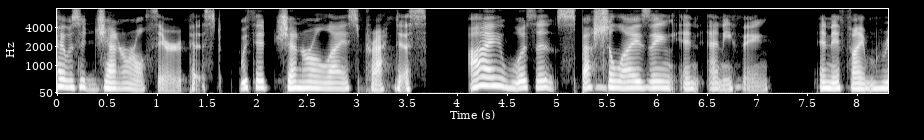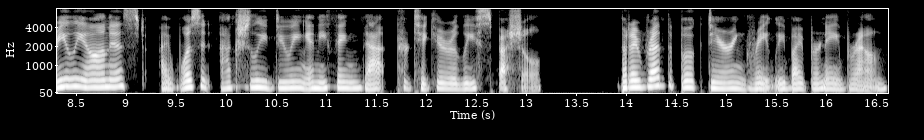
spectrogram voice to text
I was a general therapist with a generalized practice. I wasn't specializing in anything. And if I'm really honest, I wasn't actually doing anything that particularly special. But I read the book Daring Greatly by Brene Brown,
